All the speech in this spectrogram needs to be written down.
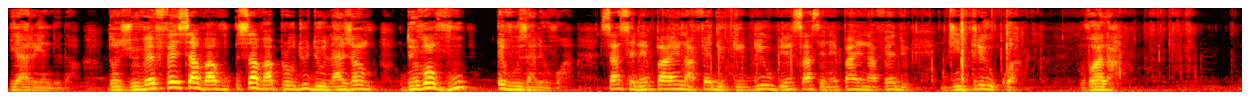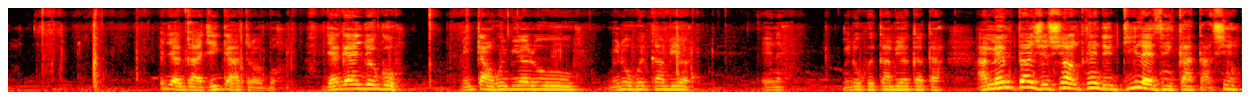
Il n'y a rien dedans. Donc, je vais faire, ça va, ça va produire de l'argent devant vous et vous allez voir. Ça, ce n'est pas une affaire de Kirgui ou bien ça, ce n'est pas une affaire de d'intri ou quoi. Voilà. En même temps, je suis en train de dire les incantations.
